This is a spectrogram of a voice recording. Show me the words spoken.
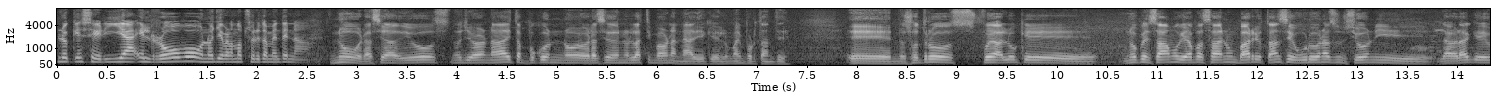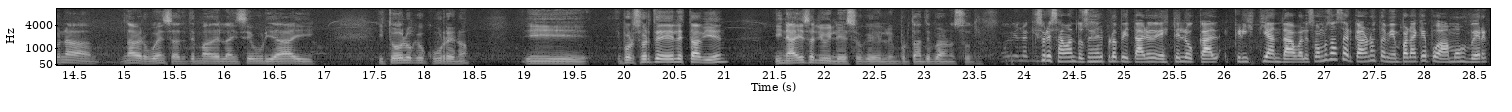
lo que sería el robo o no llevaron absolutamente nada? No, gracias a Dios no llevaron nada y tampoco, no, gracias a Dios, no lastimaron a nadie, que es lo más importante. Eh, nosotros fue algo que no pensábamos que iba a pasar en un barrio tan seguro en Asunción y la verdad que es una, una vergüenza el tema de la inseguridad y, y, todo lo que ocurre, ¿no? Y, y por suerte él está bien, y nadie salió ileso, que es lo importante para nosotros. Muy bien, aquí expresaba entonces el propietario de este local, Cristian Dávalos. Vamos a acercarnos también para que podamos ver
